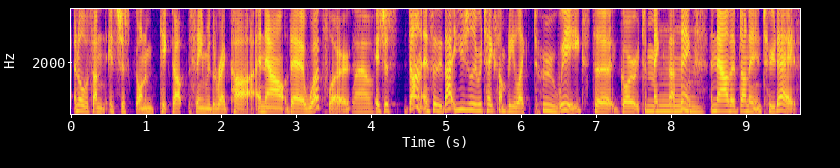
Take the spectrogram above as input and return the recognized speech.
And all of a sudden it's just gone and picked up the scene with the red car. And now their workflow Wow. is just done. And so that usually would take somebody like two weeks to go to make that Mm. thing. And now they've done it in two days.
